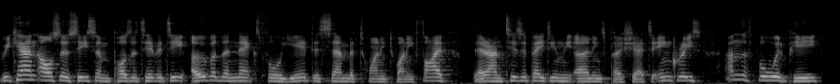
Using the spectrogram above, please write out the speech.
We can also see some positivity over the next full year, December 2025. They're anticipating the earnings per share to increase and the forward P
